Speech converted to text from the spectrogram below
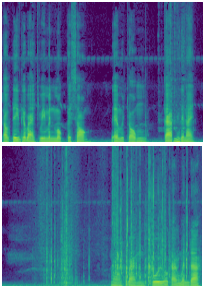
Đầu tiên các bạn chuẩn bị mình một cái son để mà trộn cám như thế này. Rồi, các bạn khui có cám của mình ra.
